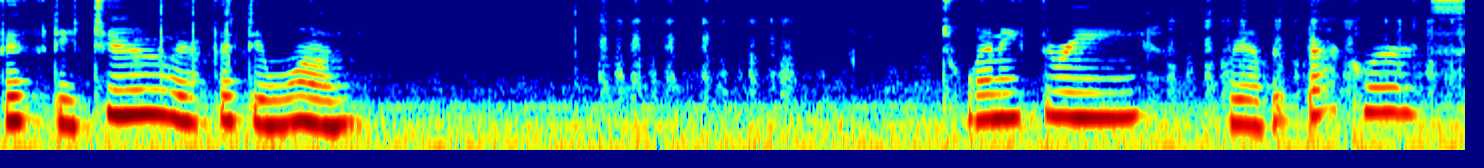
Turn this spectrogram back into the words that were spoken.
52 we have 51 23 we have it backwards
